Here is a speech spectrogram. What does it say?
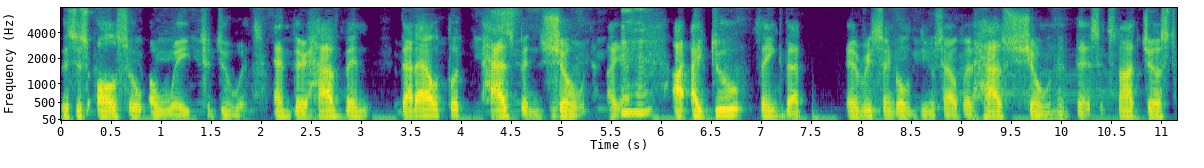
this is also a way to do it and there have been that output has been shown i Mhm. I, I do think that every single news outlet has shown this it's not just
